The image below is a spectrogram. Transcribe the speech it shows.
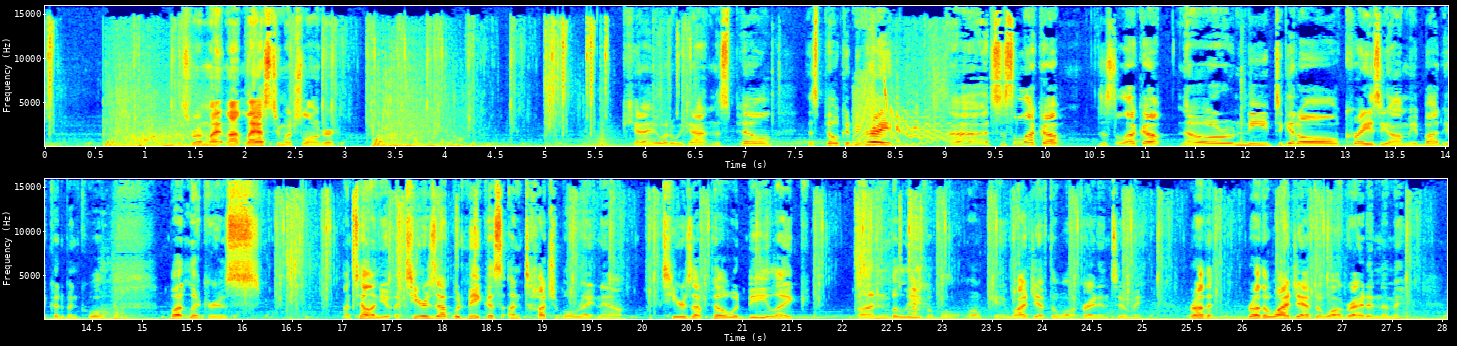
this run might not last too much longer. Okay, what do we got in this pill? This pill could be great. Uh, it's just a luck up. Just a luck up. No need to get all crazy on me, but it could have been cool. Butt lickers. I'm telling you, a tears up would make us untouchable right now. A tears up pill would be like unbelievable. Okay, why'd you have to walk right into me? Brother, brother, why'd you have to walk right into me?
